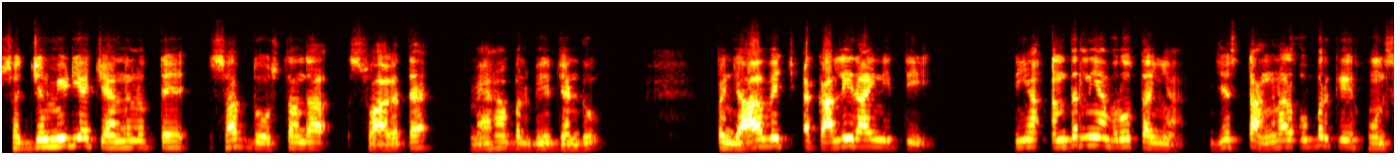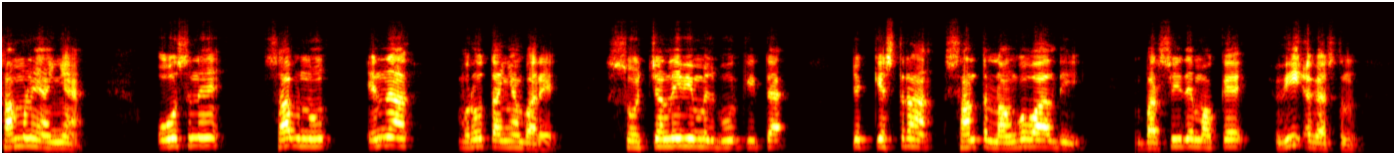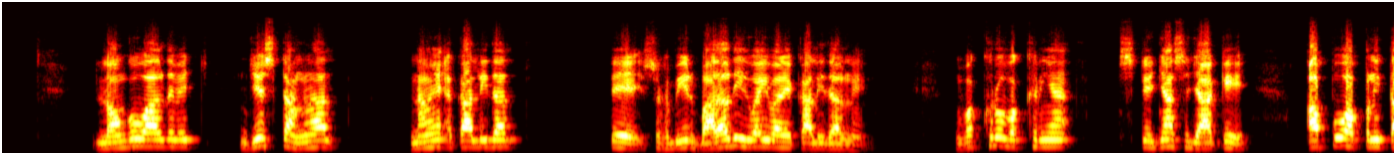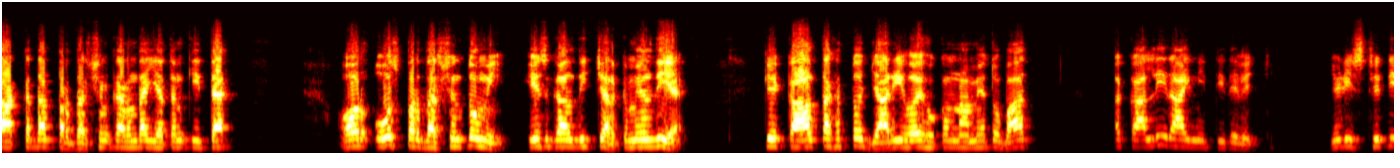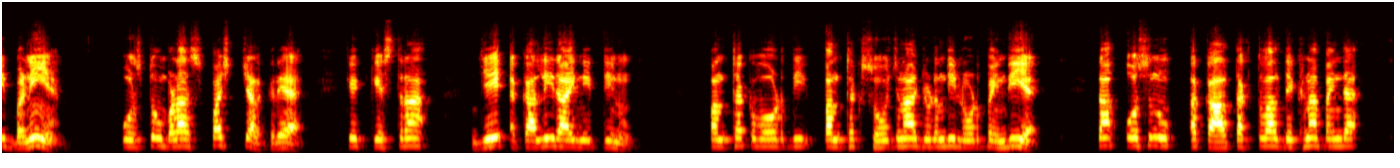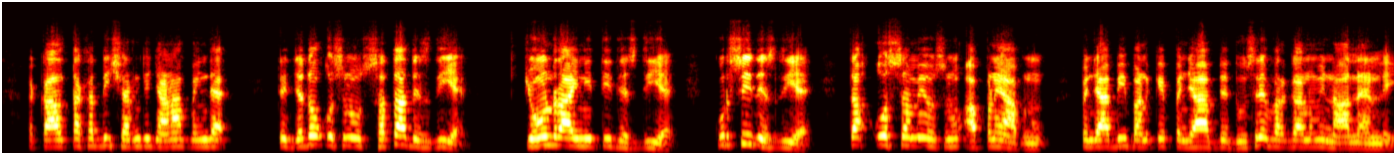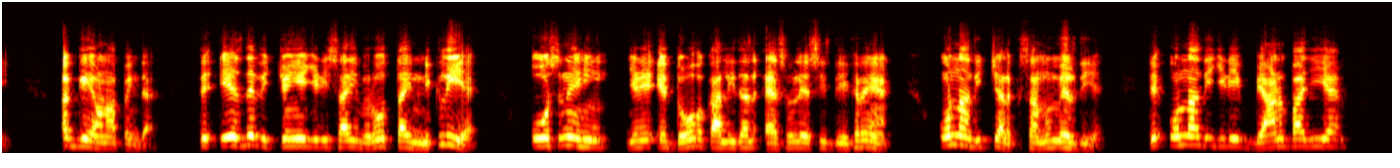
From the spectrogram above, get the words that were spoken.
ਸੱਜਣ media channel ਉੱਤੇ ਸਭ ਦੋਸਤਾਂ ਦਾ ਸਵਾਗਤ ਹੈ। ਮੈਂ ਹਾਂ ਬਲਬੀਰ ਜੰਡੂ। ਪੰਜਾਬ ਵਿੱਚ ਅਕਾਲੀ ਰਾਜਨੀਤੀ ਦੀਆਂ ਅੰਦਰਲੀਆਂ ਵਿਰੋਧਤਾਈਆਂ ਜਿਸ ਢੰਗ ਨਾਲ ਉੱਭਰ ਕੇ ਹੁਣ ਸਾਹਮਣੇ ਆਈਆਂ, ਉਸ ਨੇ ਸਭ ਨੂੰ ਇਹਨਾਂ ਵਿਰੋਧਤਾਈਆਂ ਬਾਰੇ ਸੋਚਣ ਲਈ ਵੀ ਮਜਬੂਰ ਕੀਤਾ ਕਿ ਕਿਸ ਤਰ੍ਹਾਂ ਸੰਤ ਲੌਂਗੋਵਾਲ ਦੀ ਬਰਸੀ ਦੇ ਮੌਕੇ 20 ਅਗਸਤ ਨੂੰ ਲੌਂਗੋਵਾਲ ਦੇ ਵਿੱਚ ਜਿਸ ਢੰਗ ਨਾਲ ਨਵੇਂ ਅਕਾਲੀ ਦਲ ਤੇ ਸੁਖਬੀਰ ਬਾਦਲ ਦੀ ਅਗਵਾਈ ਵਾਲੇ ਅਕਾਲੀ ਦਲ ਨੇ ਵੱਖਰੋ ਵੱਖਰੀਆਂ ਸਟੇਜਾਂ ਸਜਾ ਕੇ ਆਪੋ ਆਪਣੀ ਤਾਕਤ ਦਾ ਪ੍ਰਦਰਸ਼ਨ ਕਰਨ ਦਾ ਯਤਨ ਕੀਤਾ ਔਰ ਉਸ ਪ੍ਰਦਰਸ਼ਨ ਤੋਂ ਵੀ ਇਸ ਗੱਲ ਦੀ ਝਲਕ ਮਿਲਦੀ ਹੈ ਕਿ ਕਾਲ ਤਖਤ ਤੋਂ ਜਾਰੀ ਹੋਏ ਹੁਕਮਨਾਮੇ ਤੋਂ ਬਾਅਦ ਅਕਾਲੀ ਰਾਜਨੀਤੀ ਦੇ ਵਿੱਚ ਜਿਹੜੀ ਸਥਿਤੀ ਬਣੀ ਹੈ ਉਸ ਤੋਂ ਬੜਾ ਸਪਸ਼ਟ ਝਲਕ ਰਿਹਾ ਹੈ ਕਿ ਕਿਸ ਤਰ੍ਹਾਂ ਜੇ ਅਕਾਲੀ ਰਾਜਨੀਤੀ ਨੂੰ ਪੰਥਕ ਵੋਟ ਦੀ, ਪੰਥਕ ਸੋਚ ਨਾਲ ਜੁੜਨ ਦੀ ਲੋੜ ਪੈਂਦੀ ਹੈ, ਤਾਂ ਉਸ ਨੂੰ ਅਕਾਲ ਤਖਤ ਵੱਲ ਦੇਖਣਾ ਪੈਂਦਾ ਅਕਾਲ ਤਖਤ ਦੀ ਸ਼ਰਨ 'ਚ ਜਾਣਾ ਪੈਂਦਾ ਹੈ ਤੇ ਜਦੋਂ ਉਸ ਨੂੰ ਸੱਤਾ ਦਿਸਦੀ ਹੈ, ਚੋਣ ਰਾਜਨੀਤੀ ਦਿਸਦੀ ਹੈ, ਕੁਰਸੀ ਦਿਸਦੀ ਹੈ, ਤਾਂ ਉਸ ਸਮੇਂ ਉਸ ਨੂੰ ਆਪਣੇ ਆਪ ਨੂੰ ਪੰਜਾਬੀ ਬਣ ਕੇ ਪੰਜਾਬ ਦੇ ਦੂਸਰੇ ਵਰਗਾਂ ਨੂੰ ਵੀ ਨਾਲ ਲੈਣ ਲਈ ਅੱਗੇ ਆਉਣਾ ਪੈਂਦਾ ਤੇ ਇਸ ਦੇ ਵਿੱਚੋਂ ਹੀ ਇਹ ਜਿਹੜੀ ਸਾਰੀ ਵਿਰੋਧਤਾ ਹੀ ਨਿਕਲੀ ਹੈ, ਉਸ ਨੇ ਹੀ ਜਿਹੜੇ ਇਹ ਦੋ ਅਕਾਲੀ ਦਲ ਇਸ ਵੇਲੇ ਅਸੀਂ ਦੇਖ ਰਹੇ ਹਾਂ, ਉਹਨਾਂ ਦੀ ਝਲਕ ਸਾਨੂੰ ਮਿਲਦੀ ਹੈ ਤੇ ਉਹਨਾਂ ਦੀ ਜਿਹੜੀ ਬਿਆਨਬਾਜ਼ੀ ਹੈ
